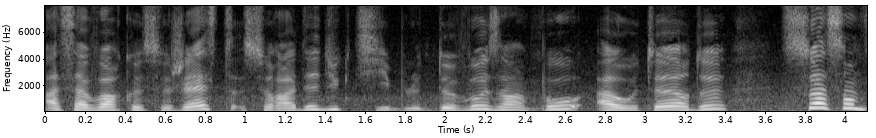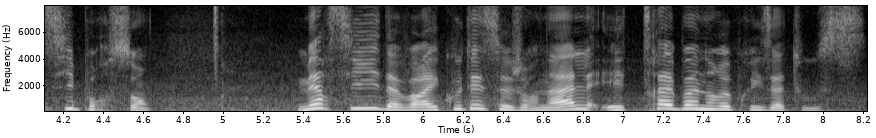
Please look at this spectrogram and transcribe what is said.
À savoir que ce geste sera déductible de vos impôts à hauteur de 66%. Merci d'avoir écouté ce journal et très bonne reprise à tous.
